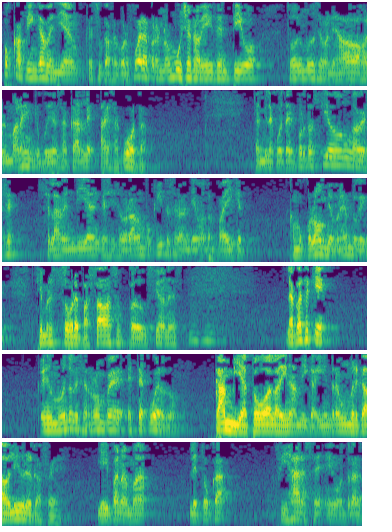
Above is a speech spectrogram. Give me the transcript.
Pocas fincas vendían que su café por fuera, pero no muchas, no había incentivo. Todo el mundo se manejaba bajo el margen que podían sacarle a esa cuota. También la cuota de exportación, a veces se las vendían, que si sobraba un poquito, se la vendían a otro país, que como Colombia, por ejemplo, que siempre sobrepasaba sus producciones. La cosa es que en el momento que se rompe este acuerdo, cambia toda la dinámica y entra en un mercado libre el café. Y ahí Panamá le toca fijarse en otras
